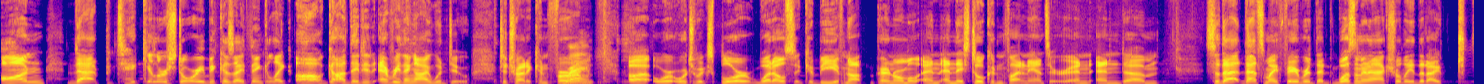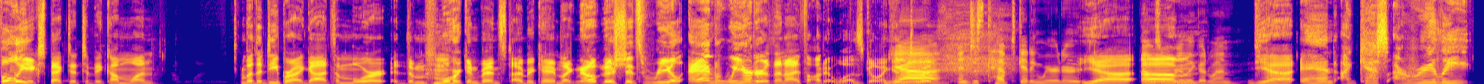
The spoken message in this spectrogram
on that particular story because I think like oh god they did everything I would do to try to confirm Right. uh, or or to explore what else it could be if not paranormal and and they still couldn't find an answer and and um so that that's my favorite that wasn't an actually that I fully expected to become one. But the deeper I got, the more the more convinced I became. Like, nope, this shit's real and weirder than I thought it was going yeah, into it. Yeah, and just kept getting weirder. Yeah, That was um, a really good one. Yeah, and I guess I really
